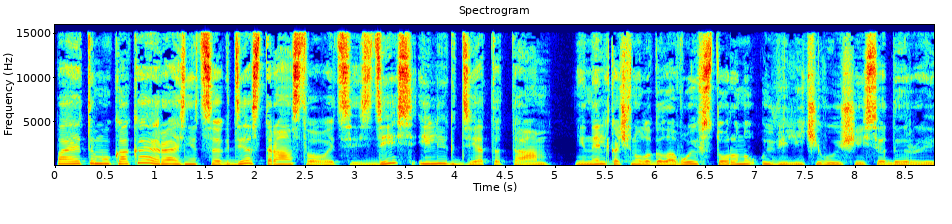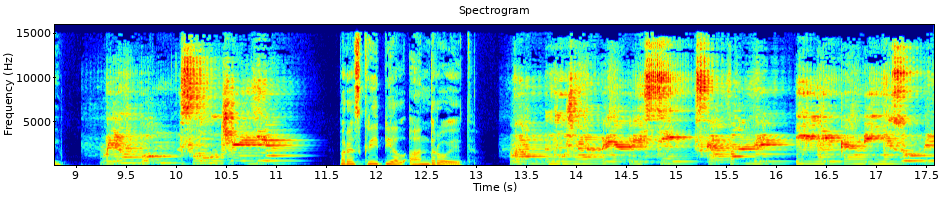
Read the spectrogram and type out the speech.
«Поэтому какая разница, где странствовать, здесь или где-то там?» Нинель качнула головой в сторону увеличивающейся дыры. «В любом случае...» – проскрипел андроид. «Вам нужно приобрести скафандры или комбинезоны,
